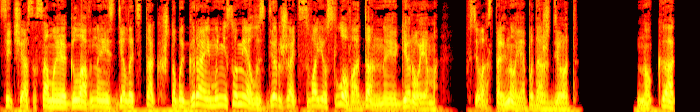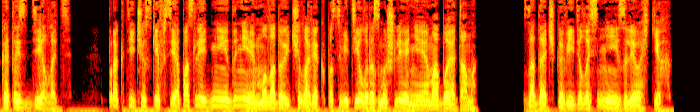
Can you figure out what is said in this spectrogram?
Сейчас самое главное сделать так, чтобы Грайм не сумел сдержать свое слово, данное героем. Все остальное подождет. Но как это сделать? Практически все последние дни молодой человек посвятил размышлениям об этом. Задачка виделась не из легких.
